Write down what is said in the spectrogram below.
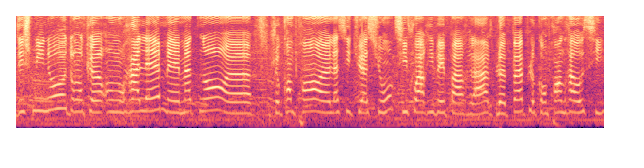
des cheminots, donc on râlait, mais maintenant je comprends la situation. S'il faut arriver par là, le peuple comprendra aussi.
